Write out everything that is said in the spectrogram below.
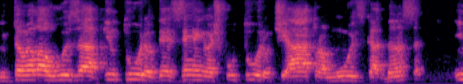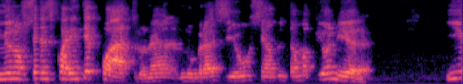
Então ela usa a pintura, o desenho, a escultura, o teatro, a música, a dança em 1944, né, no Brasil, sendo então uma pioneira. E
